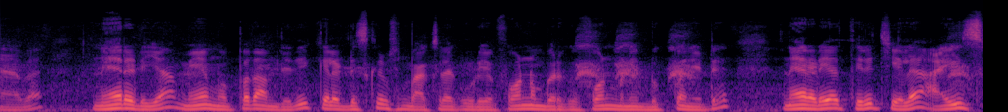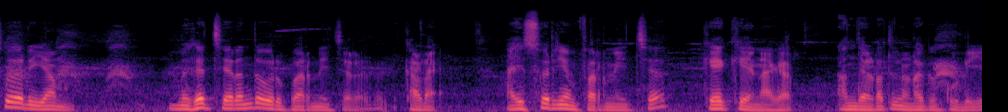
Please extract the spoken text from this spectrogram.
தேவை. நேரடியாக மே முப்பதாம் தேதி கீழே டிஸ்கிரிப்ஷன் பாக்ஸில் கூடிய ஃபோன் நம்பருக்கு ஃபோன் பண்ணி புக் பண்ணிவிட்டு நேரடியாக திருச்சியில் ஐஸ்வர்யம் மிகச்சிறந்த ஒரு ஃபர்னிச்சர் கடை. ஐஸ்வர்யம் ஃபர்னிச்சர் கேகே நகர். அந்த இடத்துல நடக்கக்கூடிய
